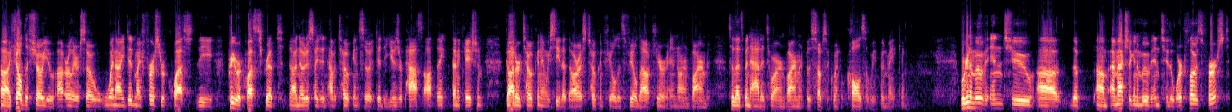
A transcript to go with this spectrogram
Uh, I failed to show you uh, earlier. So when I did my first request, the pre-request script, uh, notice I didn't have a token, so it did the user pass authentication, got our token, and we see that the RS token field is filled out here in our environment. So that's been added to our environment for the subsequent calls that we've been making. We're going to move into uh, the, um, I'm actually going to move into the workflows first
